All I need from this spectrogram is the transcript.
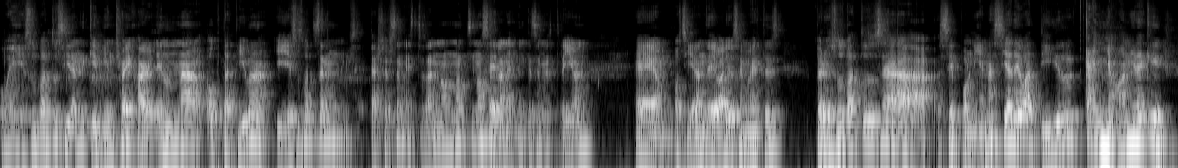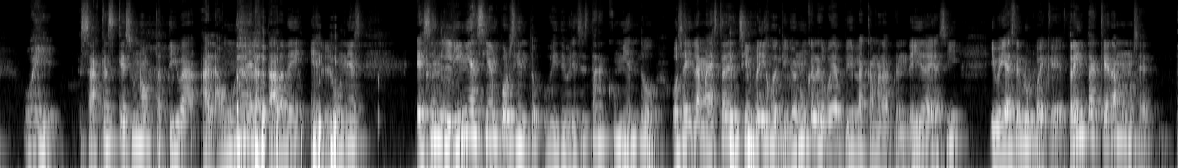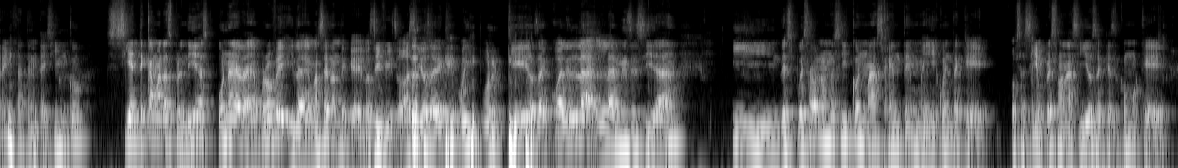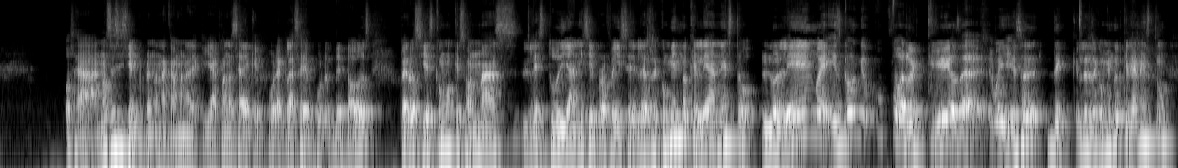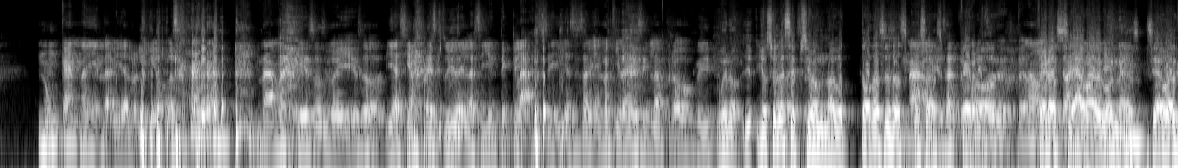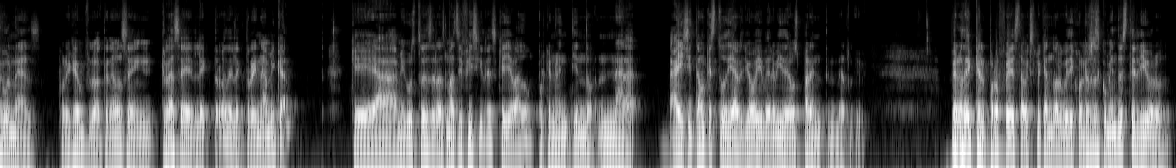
Güey, esos vatos eran de que bien try hard en una optativa. Y esos vatos eran, no sé, tercer semestre. O sea, no, no, no sé la neta en qué semestre iban. em, o si eran de varios semestres. Pero esos vatos, o sea, se ponían así a debatir cañón. Y de que, güey, sacas que es una optativa a la una de la tarde en lunes. Es en línea 100%, güey, deberías estar comiendo. O sea, y la maestra siempre dijo de que yo nunca les voy a pedir la cámara prendida y así. Y veías el grupo de que 30, que éramos, no sé, 30, 35, 7 cámaras prendidas, una era la de profe y la demás eran de que los IFIs o así. O sea, de que, güey, ¿por qué? O sea, ¿cuál es la, la necesidad? Y después hablando así con más gente me di cuenta que, o sea, siempre son así, o sea, que es como que... O sea, no sé si siempre prendan la cámara de que ya cuando sea de que pura clase de, de todos, pero si es como que son más, le estudian y si el profe dice, les recomiendo que lean esto, lo leen, güey, es como que, ¿por qué? O sea, güey, eso de que les recomiendo que lean esto, nunca nadie en la vida lo leyó, o sea, nada más que esos, güey, eso, y hacían preestudio de la siguiente clase y ya se sabían lo que iba a decir la profe. Bueno, yo, yo soy la eso. excepción, no hago todas esas cosas, pero, eso- no, pero sí hago algunas, sí hago algunas. Por ejemplo, tenemos en clase de electro, de electrodinámica, que a mi gusto es de las más difíciles que he llevado, porque no entiendo nada. Ahí sí tengo que estudiar yo y ver videos para entenderlo. Pero de que el profe estaba explicando algo y dijo, les recomiendo este libro.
